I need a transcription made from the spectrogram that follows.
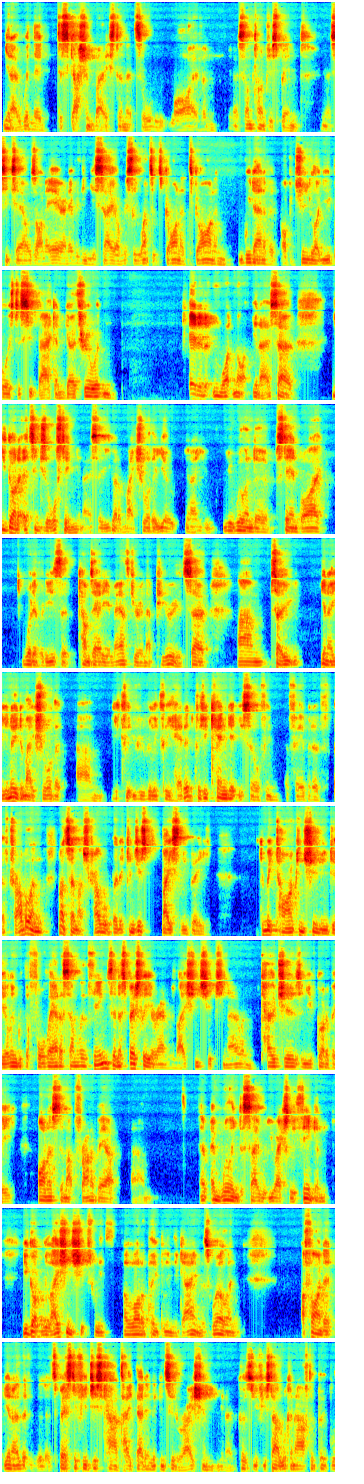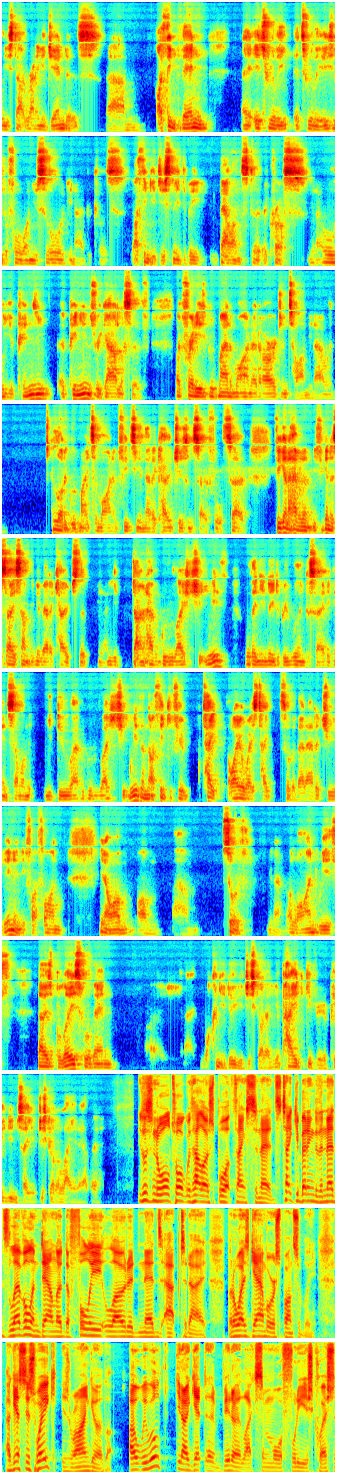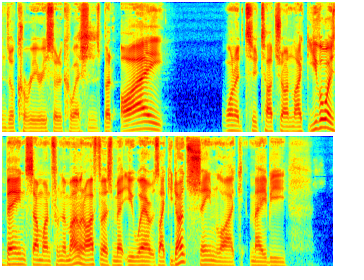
you know, when they're discussion based and it's all live and you know, sometimes you spend you know, six hours on air and everything you say, obviously, once it's gone, it's gone. And we don't have an opportunity like you boys to sit back and go through it and edit it and whatnot, you know. So you got to, it's exhausting, you know. So you got to make sure that you, you know, you, you're willing to stand by whatever it is that comes out of your mouth during that period. So, um, so you know, you need to make sure that um, you, are really clear headed because you can get yourself in a fair bit of, of trouble and not so much trouble, but it can just basically be it can be time consuming dealing with the fallout of some of the things, and especially around relationships, you know, and coaches. And you've got to be honest and upfront about um, and, and, willing to say what you actually think. And you've got relationships with a lot of people in the game as well. And I find it, you know, that, it's best if you just can't take that into consideration, you know, because if you start looking after people, you start running agendas. Um, I think then it's really it's really easy to fall on your sword, you know, because I think you just need to be balanced across, you know, all your opinions, opinions, regardless of like Freddie's a good mate of mine at Origin time, you know, and a lot of good mates of mine and Fitzy and that are coaches and so forth. So if you're going to have an, if you're going to say something about a coach that you know you don't have a good relationship with, well then you need to be willing to say it against someone that you do have a good relationship with. And I think if you take, I always take sort of that attitude in, and if I find, you know, I'm I'm um, sort of you know aligned with those beliefs, well then uh, you know, what can you do? You just got to you're paid to give your opinion, so you've just got to lay it out there. You listen to All Talk with Hello Sport thanks to Neds. Take your betting to the Neds level and download the fully loaded Neds app today. But always gamble responsibly. Our guest this week is Ryan Girdler. Oh, we will, you know, get a bit of like some more footy-ish questions or career sort of questions. But I wanted to touch on like you've always been someone from the moment I first met you where it was like you don't seem like maybe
